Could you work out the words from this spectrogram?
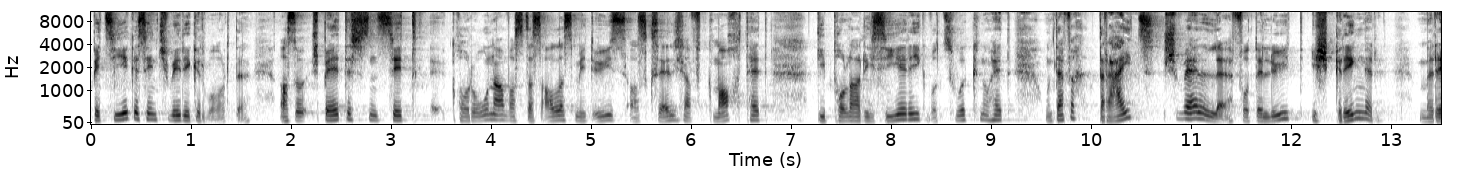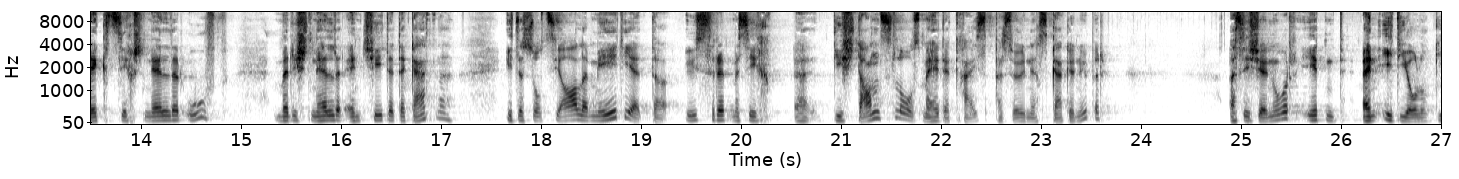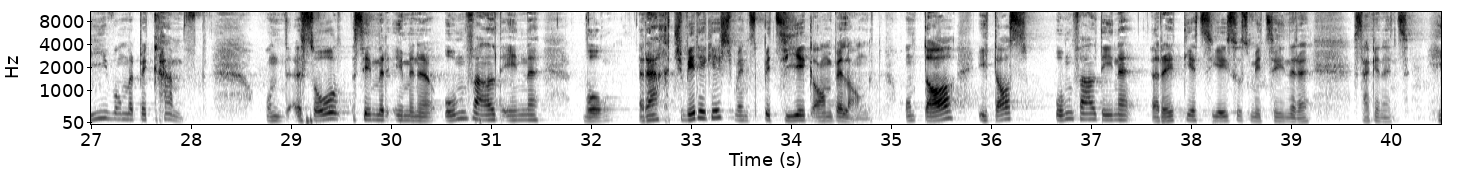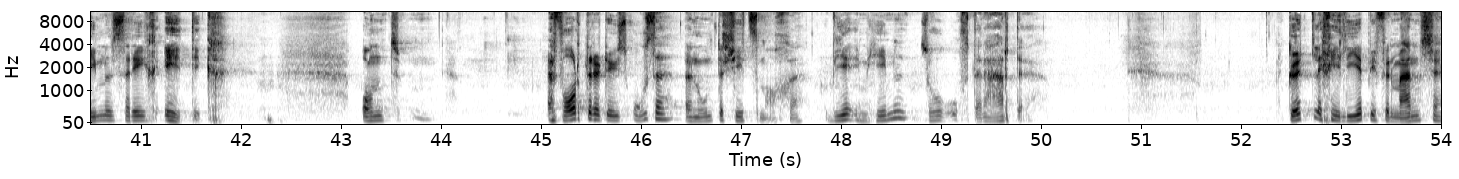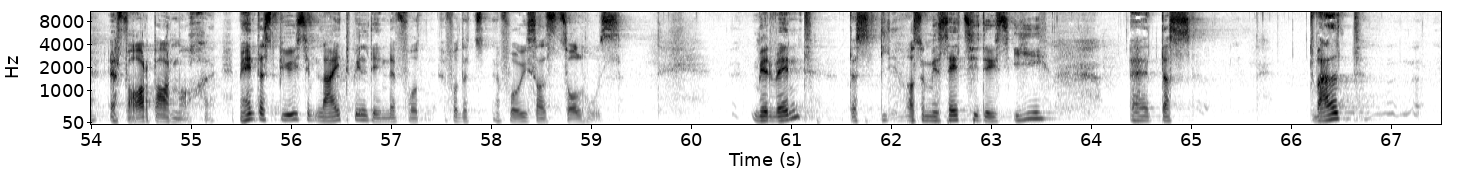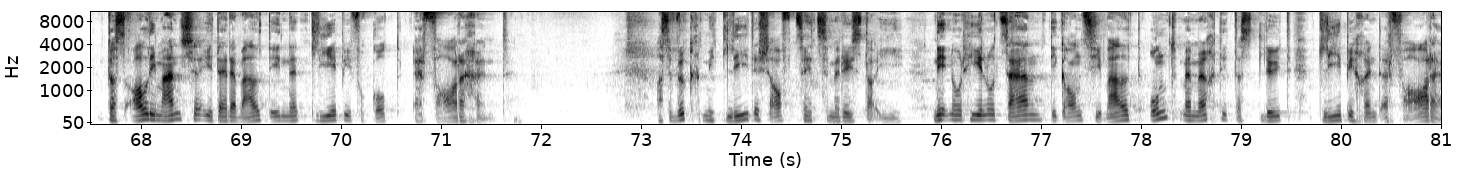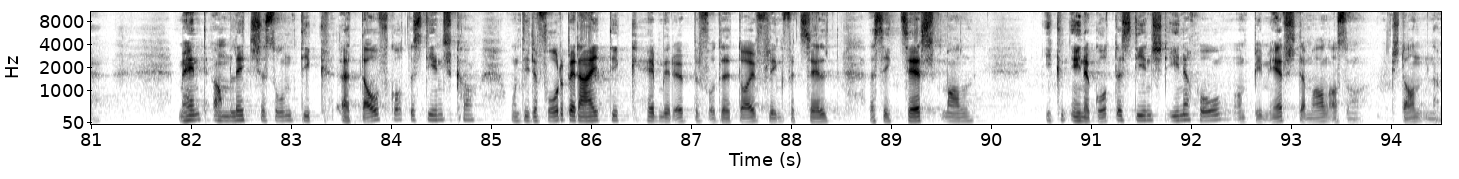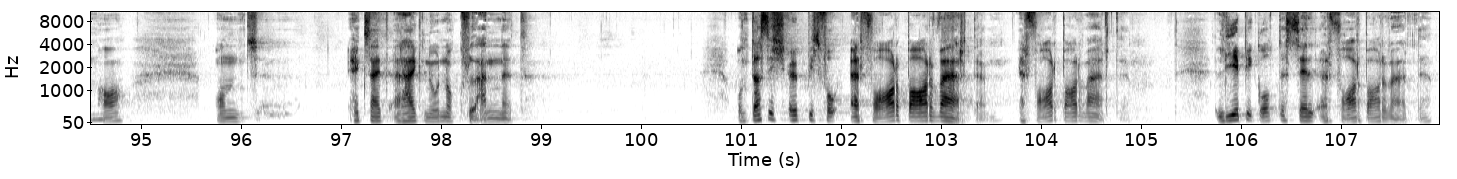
Beziehungen sind schwieriger geworden. Also spätestens seit Corona, was das alles mit uns als Gesellschaft gemacht hat, die Polarisierung, die zugenommen hat und einfach die Reizschwelle der Leute ist geringer. Man regt sich schneller auf, man ist schneller entschieden dagegen. In den sozialen Medien da äußert man sich äh, distanzlos, man hat ja kein persönliches Gegenüber. Es ist ja nur irgendeine Ideologie, die man bekämpft. Und so sind wir in einem Umfeld inne, wo recht schwierig ist, wenn es Beziehung anbelangt. Und da, in das Umfeld inne, redet jetzt Jesus mit seiner, sagen jetzt, Himmelsreich Ethik. Und er fordert uns heraus, einen Unterschied zu machen. Wie im Himmel, so auf der Erde göttliche Liebe für Menschen erfahrbar machen. Wir haben das bei uns im Leitbild von, von, der, von uns als Zollhaus. Wir wollen, dass, also wir setzen uns ein, äh, dass die Welt, dass alle Menschen in dieser Welt die Liebe von Gott erfahren können. Also wirklich mit Leidenschaft setzen wir uns da ein. Nicht nur hier in Luzern, die ganze Welt. Und wir möchten, dass die Leute die Liebe erfahren können. Wir haben am letzten Sonntag einen Taufgottesdienst gehabt und in der Vorbereitung hat mir jemand von der Täufling erzählt, er sei zuerst mal in einen Gottesdienst reingekommen und beim ersten Mal, also gestandener Mann, und er hat gesagt, er hat nur noch geflennt. Und das ist etwas von erfahrbar werden. Erfahrbar werden. Liebe Gottes soll erfahrbar werden.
